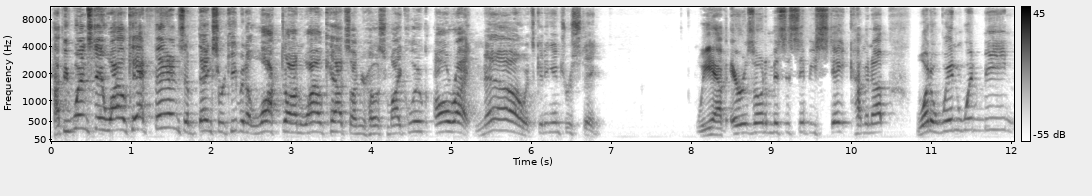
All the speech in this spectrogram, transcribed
Happy Wednesday, Wildcat fans, and thanks for keeping it locked on Wildcats. I'm your host, Mike Luke. All right, now it's getting interesting. We have Arizona, Mississippi State coming up. What a win would mean.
